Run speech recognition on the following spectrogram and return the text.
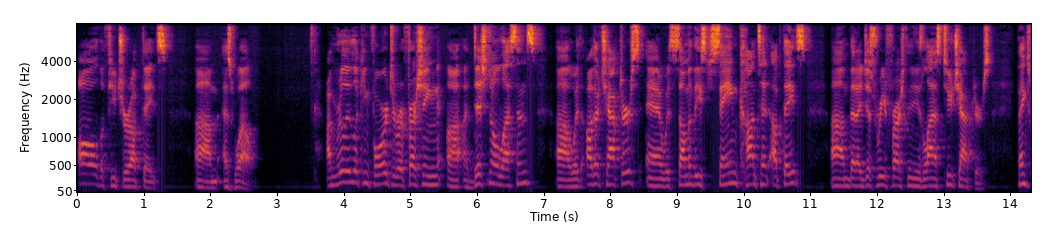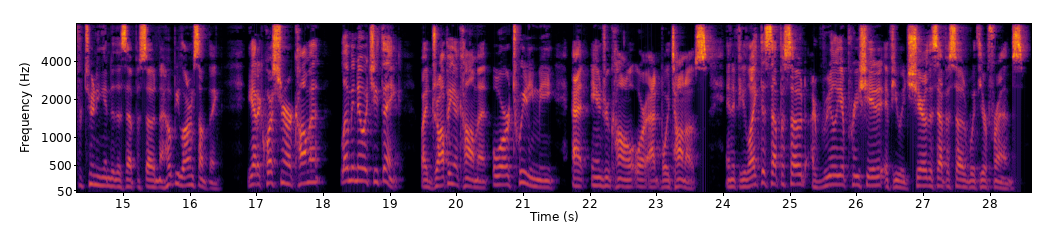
all the future updates um, as well. I'm really looking forward to refreshing uh, additional lessons uh, with other chapters and with some of these same content updates um, that I just refreshed in these last two chapters. Thanks for tuning into this episode, and I hope you learned something. You got a question or a comment? Let me know what you think by dropping a comment or tweeting me at Andrew Connell or at Voitanos. And if you like this episode, I really appreciate it if you would share this episode with your friends.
